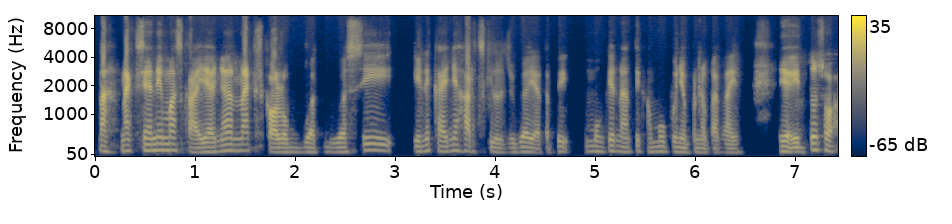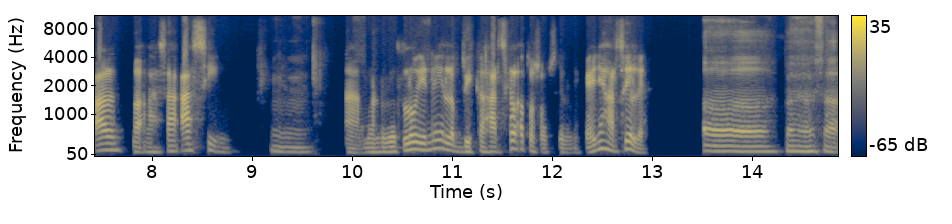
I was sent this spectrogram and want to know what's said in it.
Nah, nextnya nih Mas, kayaknya next kalau buat gue sih ini kayaknya hard skill juga ya, tapi mungkin nanti kamu punya pendapat lain, yaitu soal bahasa asing. Hmm. Nah, menurut lu ini lebih ke hard skill atau soft skill? Kayaknya hard skill ya. Eh, bahasa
